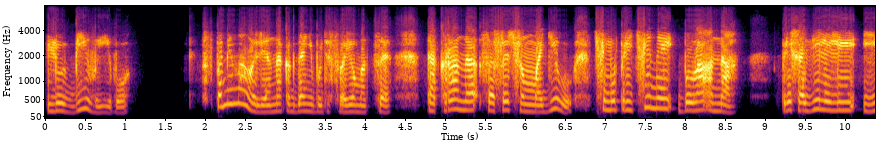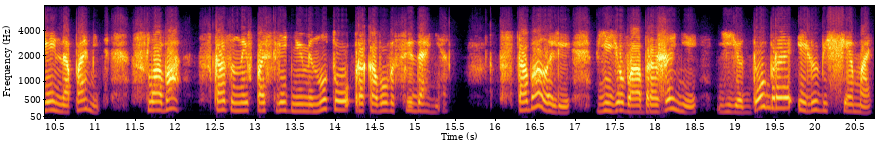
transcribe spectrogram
любила его. Вспоминала ли она когда-нибудь о своем отце, так рано сошедшем в могилу, чему причиной была она? приходили ли ей на память слова, сказанные в последнюю минуту рокового свидания? Вставала ли в ее воображении ее добрая и любящая мать?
